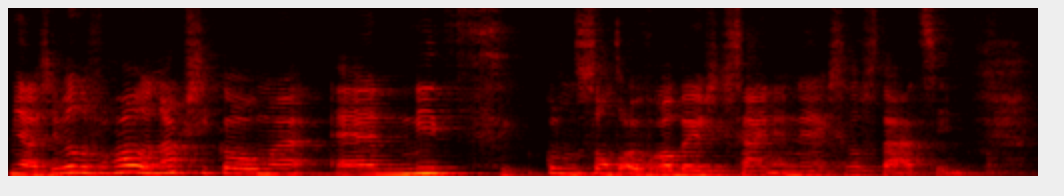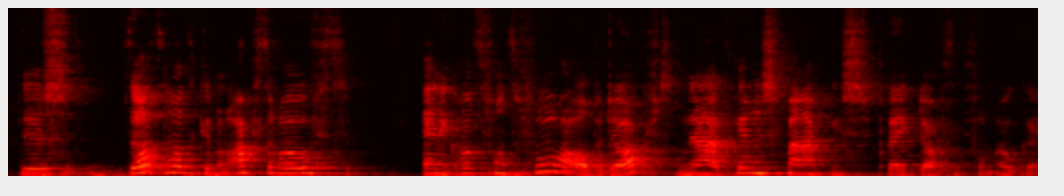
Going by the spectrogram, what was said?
Ja, ze wilde vooral in actie komen en niet constant overal bezig zijn en nergens resultaat zien. Dus dat had ik in mijn achterhoofd. En ik had van tevoren al bedacht, na het kennismakingsgesprek, dacht ik van oké.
